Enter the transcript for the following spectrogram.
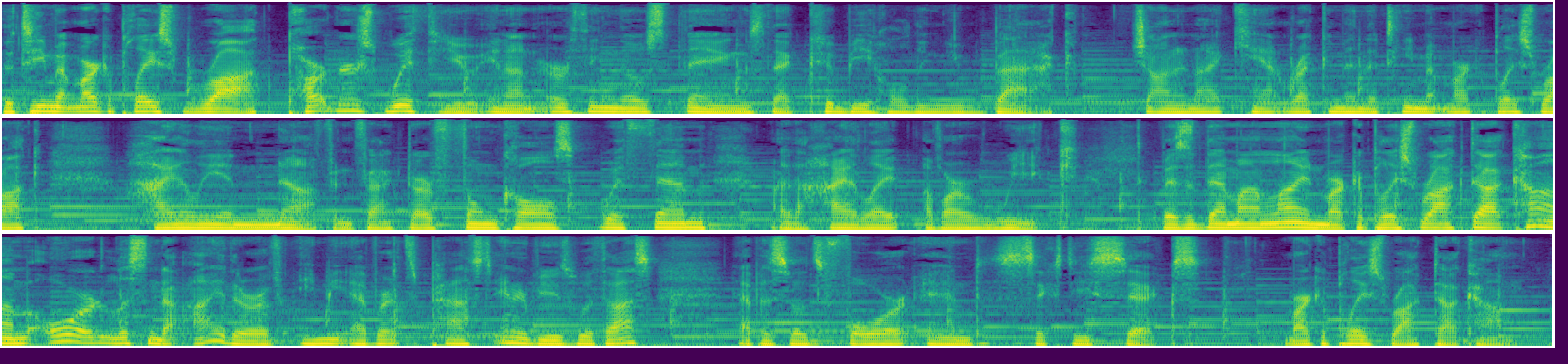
The team at Marketplace Rock partners with you in unearthing those things that could be holding you back. John and I can't recommend the team at Marketplace Rock highly enough. In fact, our phone calls with them are the highlight of our week. Visit them online, marketplacerock.com, or listen to either of Amy Everett's past interviews with us, episodes 4 and 66 marketplacerock.com.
